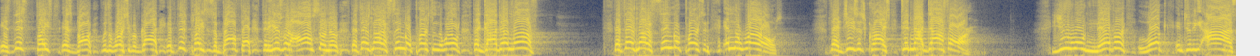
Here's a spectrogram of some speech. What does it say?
if this place is bought with the worship of God, if this place is about that, then here's what I also know that there's not a single person in the world that God doesn't love. That there's not a single person in the world that Jesus Christ did not die for. You will never look into the eyes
